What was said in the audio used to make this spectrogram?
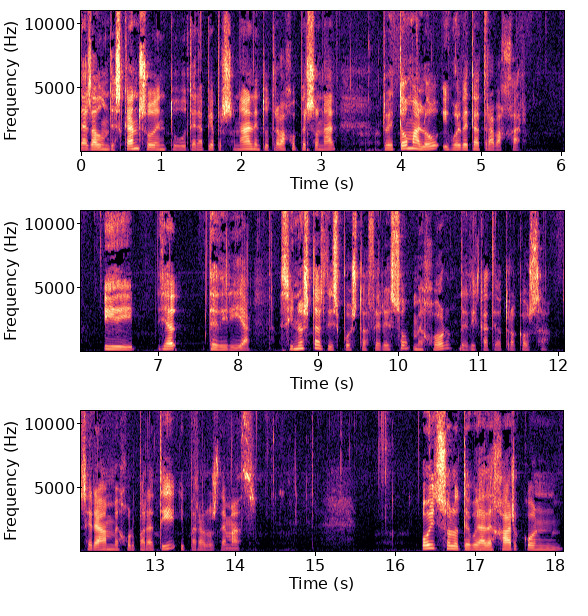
te has dado un descanso en tu terapia personal, en tu trabajo personal, retómalo y vuélvete a trabajar. Y ya te diría, si no estás dispuesto a hacer eso, mejor dedícate a otra cosa. Será mejor para ti y para los demás. Hoy solo te voy a dejar con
